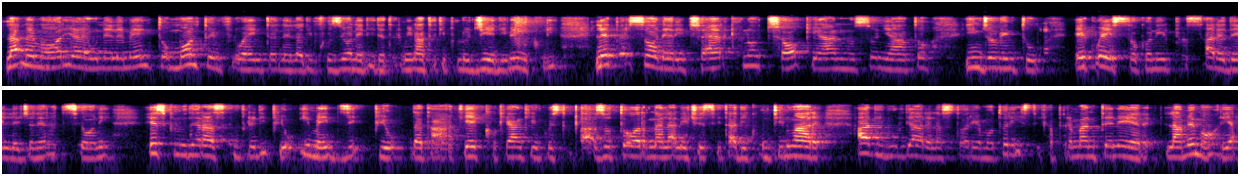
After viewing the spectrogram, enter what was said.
la memoria è un elemento molto influente nella diffusione di determinate tipologie di veicoli, le persone ricercano ciò che hanno sognato in gioventù e questo con il passare delle generazioni escluderà sempre di più i mezzi più datati. Ecco che anche in questo caso torna la necessità di continuare a divulgare la storia motoristica per mantenere la memoria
